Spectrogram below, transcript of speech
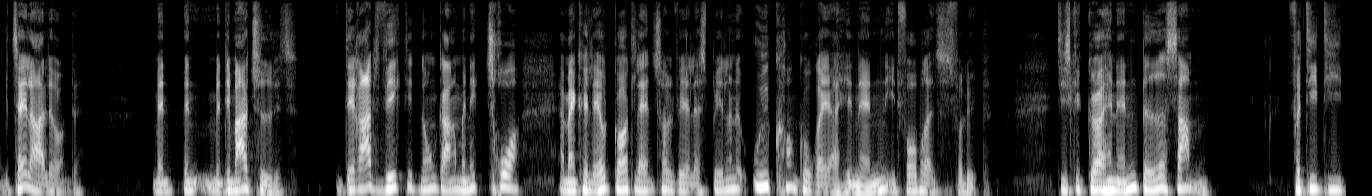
Vi taler aldrig om det. Men, men, men det er meget tydeligt. Det er ret vigtigt nogle gange, at man ikke tror, at man kan lave et godt landshold ved at lade spillerne udkonkurrere hinanden i et forberedelsesforløb. De skal gøre hinanden bedre sammen, fordi de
